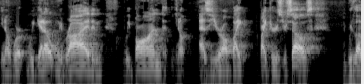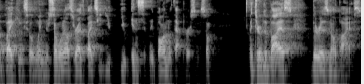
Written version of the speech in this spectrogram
you know, we're, we get out and we ride and we bond. You know, as you're all bike bikers yourselves, we love biking. So when there's someone else who rides bikes, you, you you instantly bond with that person. So in terms of bias, there is no bias.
